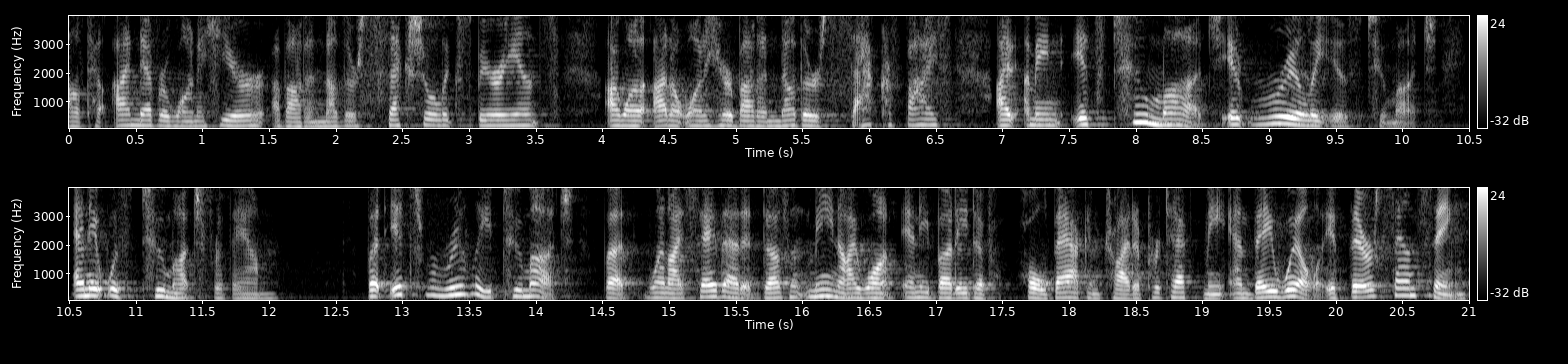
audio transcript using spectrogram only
I'll tell, I never want to hear about another sexual experience. I, want, I don't want to hear about another sacrifice. I, I mean, it's too much. It really is too much. And it was too much for them. But it's really too much. But when I say that, it doesn't mean I want anybody to hold back and try to protect me. And they will. If they're sensing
